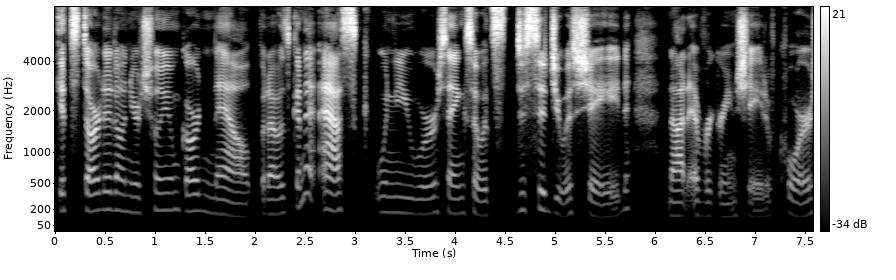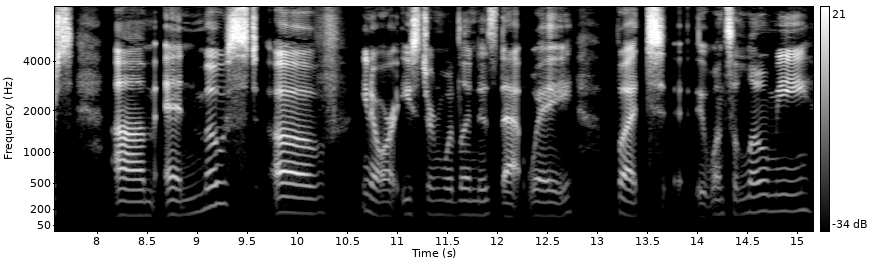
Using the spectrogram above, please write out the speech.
get started on your trillium garden now. But I was going to ask when you were saying so it's deciduous shade, not evergreen shade, of course. Um, and most of you know our eastern woodland is that way but it wants a loamy,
